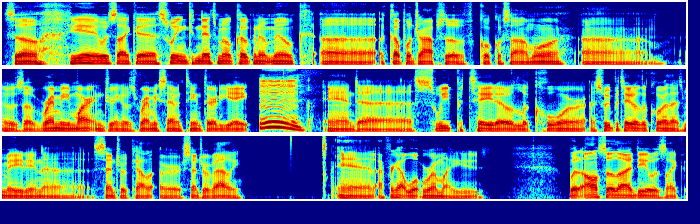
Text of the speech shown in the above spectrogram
So yeah, it was like a sweetened condensed milk, coconut milk, uh, a couple drops of koko Samoa. Um, it was a Remy Martin drink. It was Remy seventeen thirty eight, Mm. and uh, sweet potato liqueur, a sweet potato liqueur that's made in uh, Central Cal or Central Valley, and I forgot what rum I used. But also the idea was like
